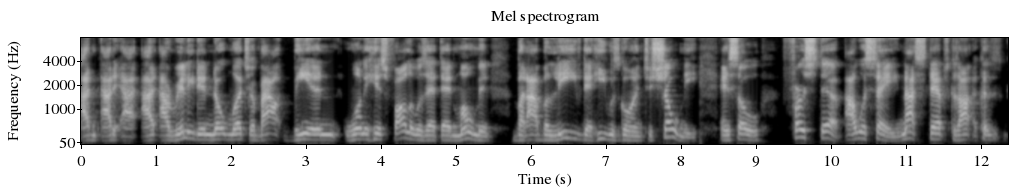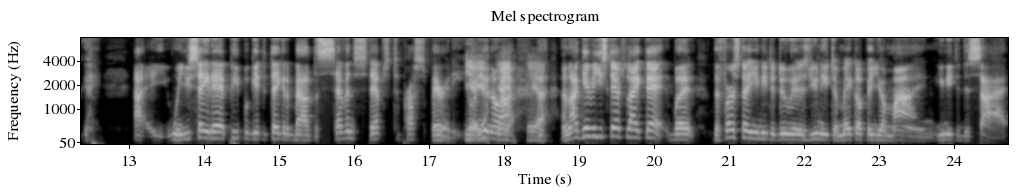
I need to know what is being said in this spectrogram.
I, I, I, I really didn't know much about being one of his followers at that moment, but I believed that he was going to show me. And so, first step, I would say, not steps, because I, because I, when you say that, people get to thinking about the seven steps to prosperity. Yeah, or, yeah, you know, yeah, I, yeah. I, I'm not giving you steps like that, but the first thing you need to do is you need to make up in your mind. You need to decide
